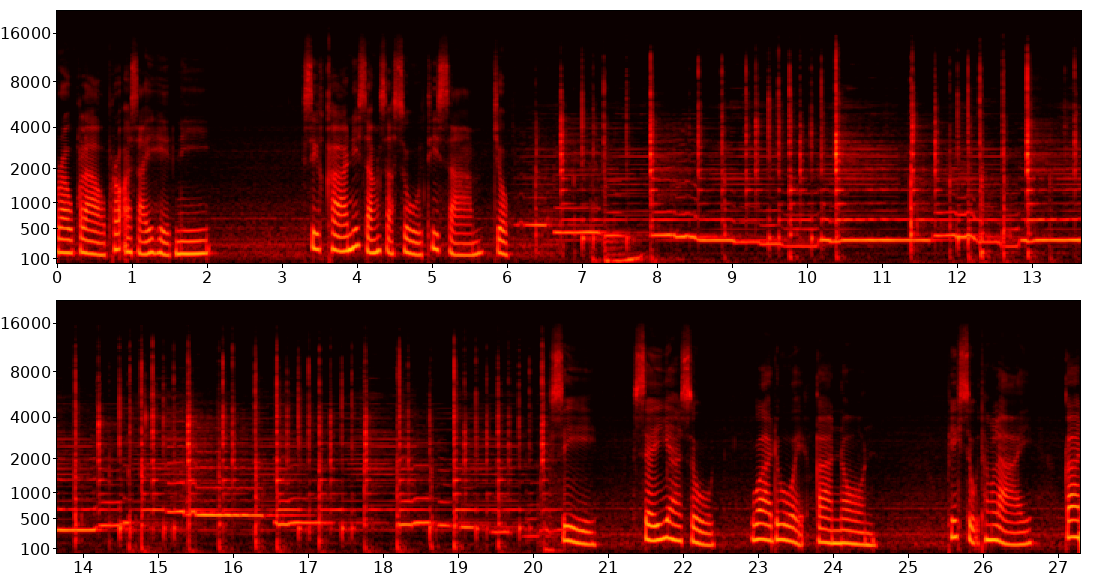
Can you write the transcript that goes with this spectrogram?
เรากล่าวเพราะอาศัยเหตุนี้ สิกขานิสังสสูตรที่สามจบ ยยาสูตร ว่าด้วยการนอน ภิกษุทั้งหลาย การ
